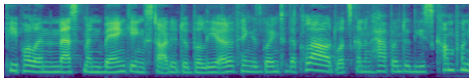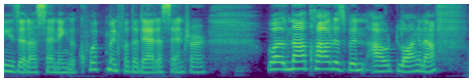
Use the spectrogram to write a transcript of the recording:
people in investment banking started to believe everything is going to the cloud. What's going to happen to these companies that are sending equipment for the data center? Well, now cloud has been out long enough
